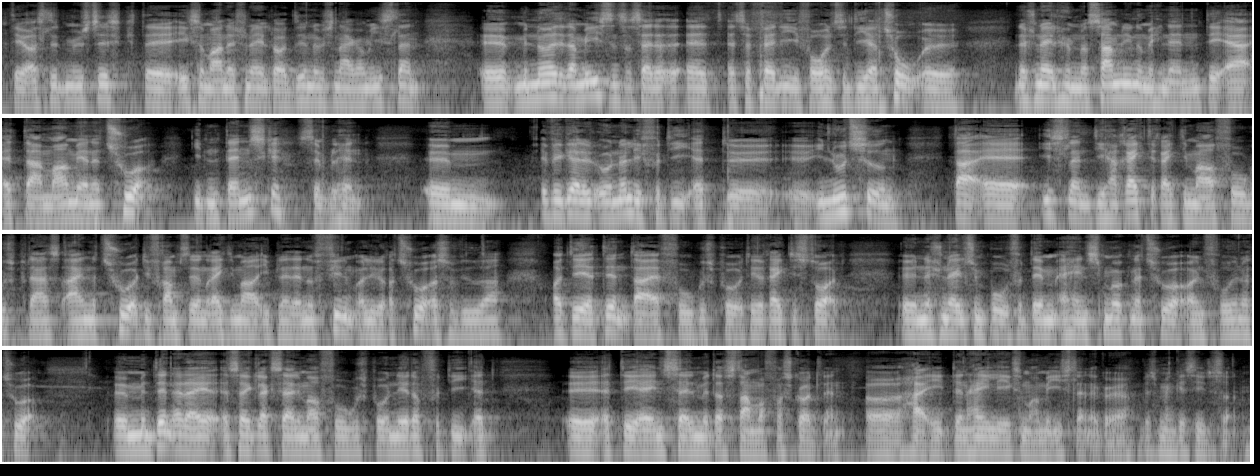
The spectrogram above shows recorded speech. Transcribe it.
Det er også lidt mystisk. Det er ikke så meget nationalt over det, når vi snakker om Island. Øh, men noget af det, der er mest interessant at, at, at tage fat i i forhold til de her to øh, nationalhymner sammenlignet med hinanden, det er, at der er meget mere natur i den danske, simpelthen. Øhm, hvilket er lidt underligt, fordi at øh, øh, i nutiden, der er Island, de har rigtig, rigtig meget fokus på deres egen natur. De fremstiller den rigtig meget i blandt andet film og litteratur osv. Og, så videre. og det er den, der er fokus på. Det er et rigtig stort øh, nationalt symbol for dem at have en smuk natur og en frodig natur. Øh, men den er der altså ikke lagt særlig meget fokus på, netop fordi, at, øh, at det er en salme, der stammer fra Skotland, og har, den har egentlig ikke så meget med Island at gøre, hvis man kan sige det sådan.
